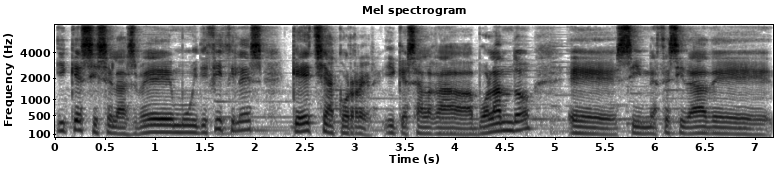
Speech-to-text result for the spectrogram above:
y que si se las ve muy difíciles, que eche a correr y que salga volando eh, sin necesidad de,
